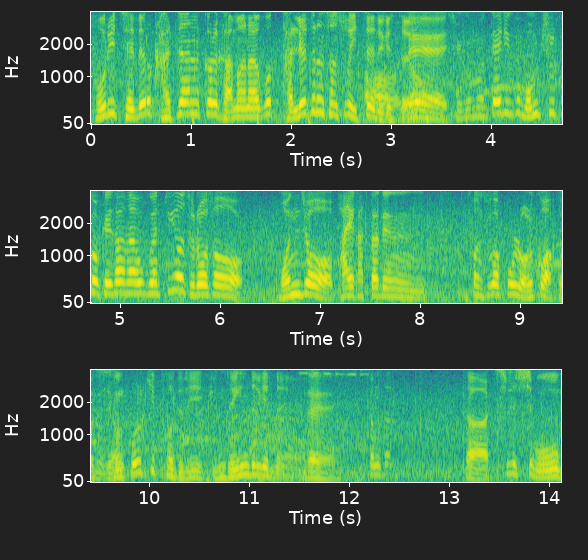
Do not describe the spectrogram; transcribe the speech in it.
볼이 제대로 가지 않을 걸 감안하고 달려드는 선수가 있어야 어, 되겠어요. 네, 지금은 때리고 멈출 걸 계산하고 그냥 뛰어들어서 먼저 발에 갖다 대는 선수가 골 넣을 것 같거든요. 지금 골키퍼들이 굉장히 힘들겠네요. 네. 평상 자 75분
